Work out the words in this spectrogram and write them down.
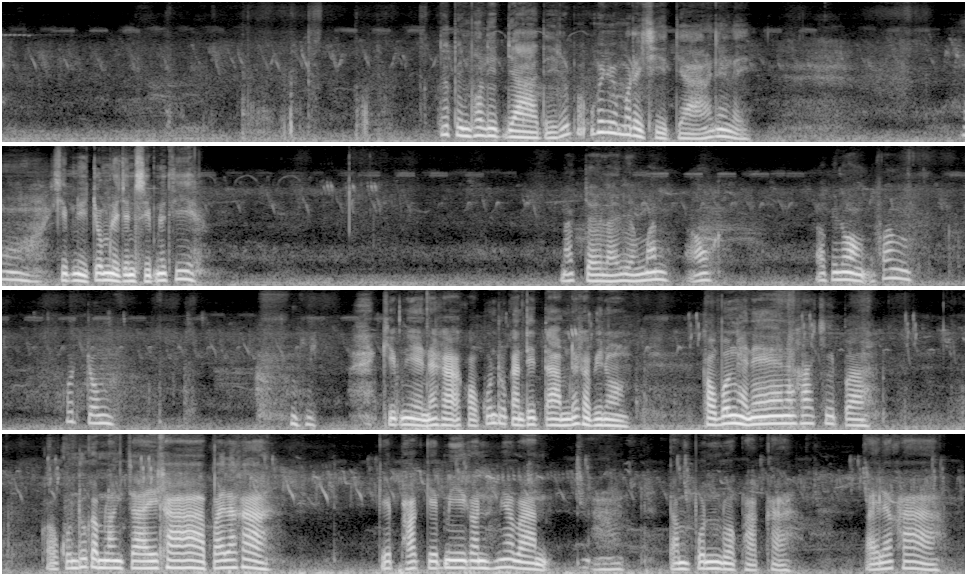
หรือเป็นพอฤทธิ์ยาติหรือว่ายังไม่ได้ฉีดยาจังไดโอ้ยคลิปนี้จมเลยจนสิบนาทีนักใจหลายเลี้ยงมัน เอา เอาพี่น้องฟังโคตรจม คลิปนี้นะคะ ขอบคุณทุกการติดตามด้วยค่ะพี่น้อง เขาเบิ้งให้แน่นะคะ คลิปอะขอบคุณทุกกำลังใจค่ะ ไปแล้วค่ะ เก็บผักเก็บมีก่อนเมียบ้านตำปนลวกผักค่ะ ไปแล้วค่ะ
